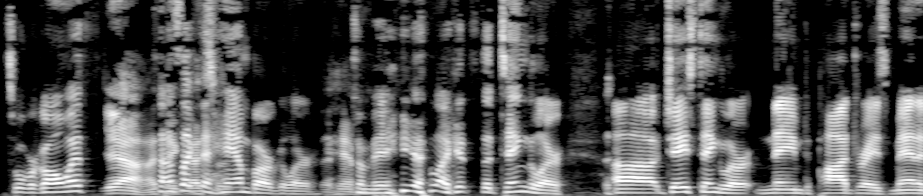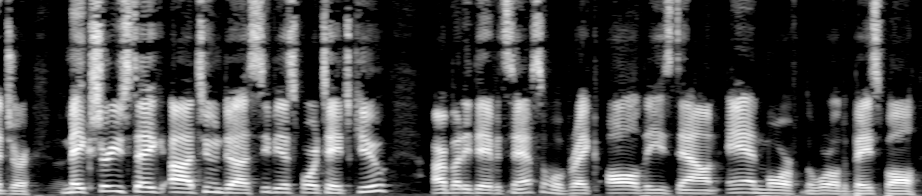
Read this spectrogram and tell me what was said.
that's what we're going with. yeah, I Sounds like the Hamburglar The to me. like it's the Tingler. Uh, Jayce Tingler named Padres manager. Make sure you stay uh, tuned to CBS Sports HQ. Our buddy David Samson will break all these down and more from the world of baseball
